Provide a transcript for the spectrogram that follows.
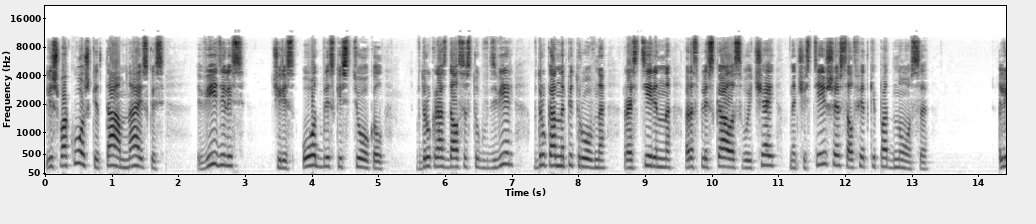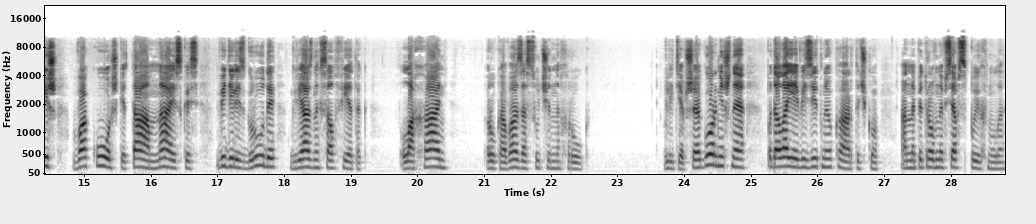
лишь в окошке там, наискось, виделись через отблески стекол. Вдруг раздался стук в дверь, вдруг Анна Петровна растерянно расплескала свой чай на чистейшие салфетки подноса. Лишь в окошке, там, наискось, виделись груды грязных салфеток, лохань, рукава засученных рук. Влетевшая горничная подала ей визитную карточку. Анна Петровна вся вспыхнула.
